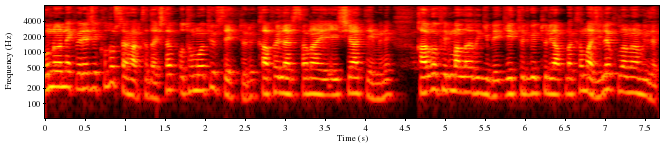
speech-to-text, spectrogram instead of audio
Bunu örnek verecek olursak arkadaşlar otomotiv sektörü, kafeler, sanayi, eşya temini, kargo firmaları gibi getir götür yapmak amacıyla kullanılabilir.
